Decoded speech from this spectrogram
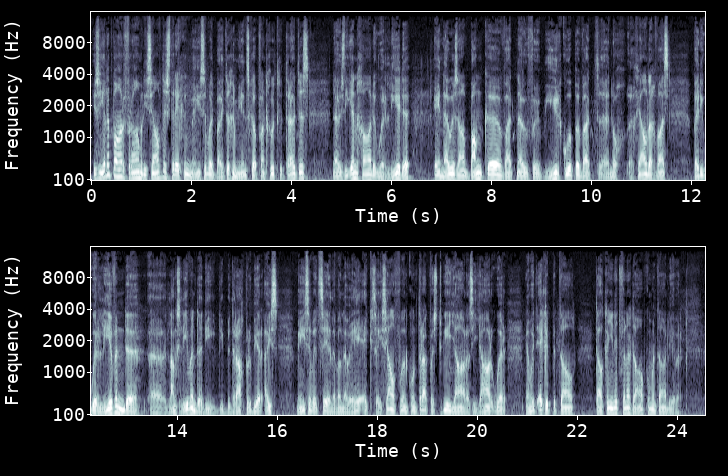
Hier is 'n hele paar vrae met dieselfde strekking, mense wat buite gemeenskap van goed getroud is. Nou is die een gade oorlede en nou is daar banke wat nou vir huurkope wat uh, nog geldig was by die oorlewende uh langslewende die die bedrag probeer eis. Mense wat sê hulle wil nou hê ek sy selfoonkontrak was 2 jaar as 'n jaar oor, nou moet ek dit betaal. Dalk kan jy net vinnig daarop kommentaar lewer.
